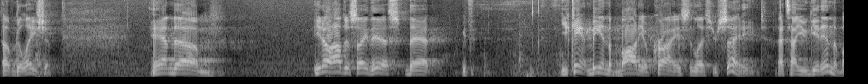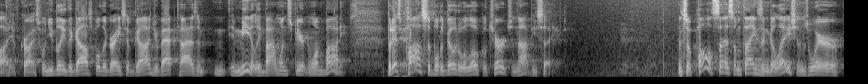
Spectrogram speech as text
of Galatia. And, um, you know, I'll just say this that if you can't be in the body of Christ unless you're saved. That's how you get in the body of Christ. When you believe the gospel, the grace of God, you're baptized immediately by one spirit and one body. But it's possible to go to a local church and not be saved. And so Paul says some things in Galatians where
